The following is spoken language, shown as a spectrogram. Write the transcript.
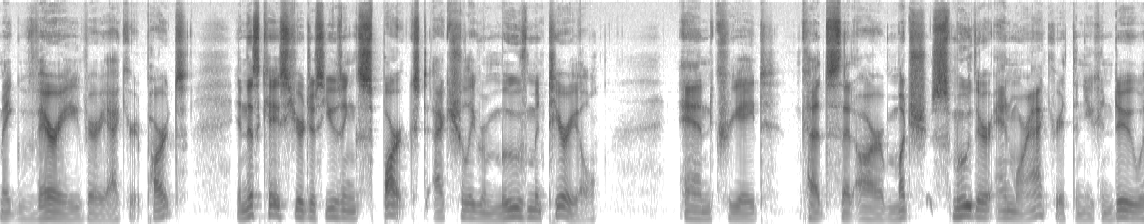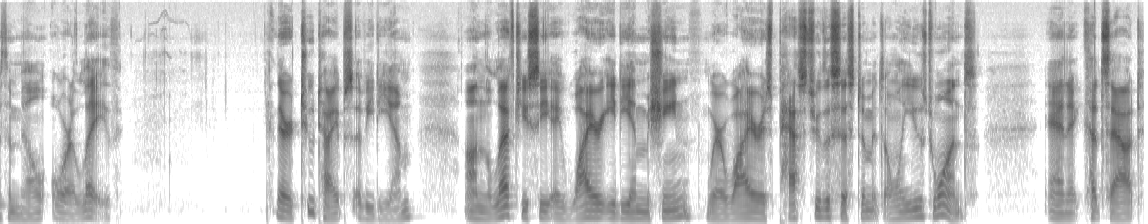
make very, very accurate parts. In this case, you're just using sparks to actually remove material and create cuts that are much smoother and more accurate than you can do with a mill or a lathe. There are two types of EDM. On the left, you see a wire EDM machine where wire is passed through the system. It's only used once, and it cuts out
